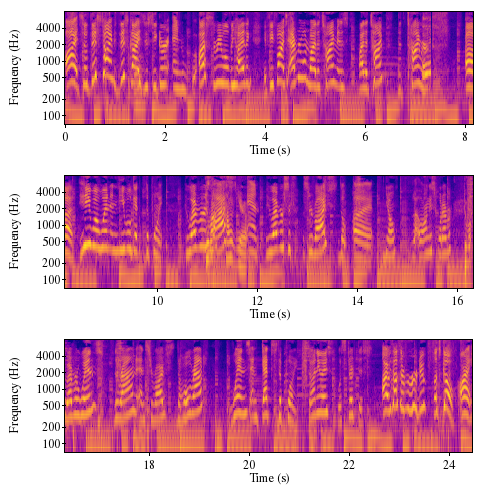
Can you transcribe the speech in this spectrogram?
Alright, so this time this guy's the seeker and us three will be hiding. If he finds everyone by the time is by the time the timer uh he will win and he will get the point. Whoever is last and whoever su- survives the uh you know longest whatever Do I- whoever wins the round and survives the whole round wins and gets the point. So anyways, let's start this. Alright, without further ado, let's go. Alright,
